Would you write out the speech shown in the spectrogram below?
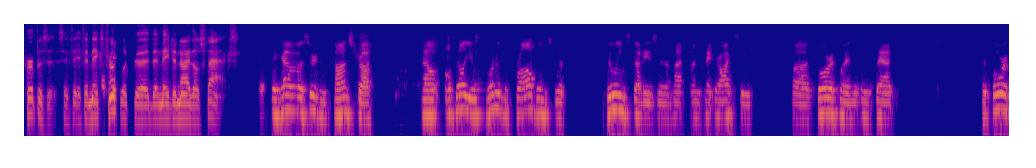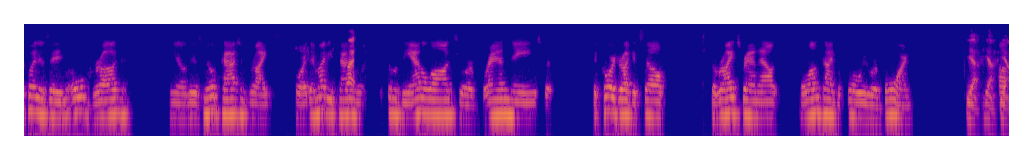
purposes if, if it makes trump look good then they deny those facts they have a certain construct now i'll tell you one of the problems with doing studies on hydroxy uh, chloroquine is that the chloroquine is an old drug. You know, there's no patent rights for it. There might be patent right. rights for some of the analogs or brand names, but the core drug itself, the rights ran out a long time before we were born. Yeah, yeah, yeah. Uh,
